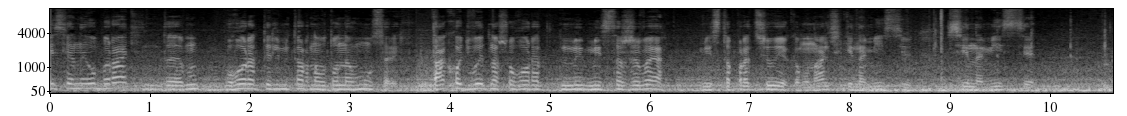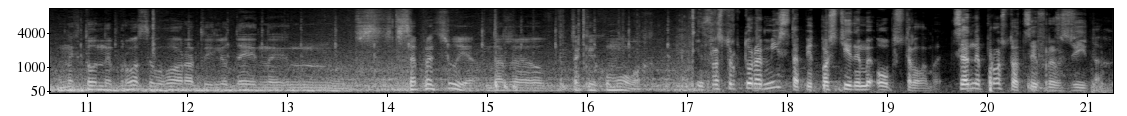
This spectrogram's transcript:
Якщо не обирати, город елементарно утоне в мусорі. Так хоч видно, що город місто живе, місто працює, комунальщики на місці, всі на місці. Ніхто не бросив город і людей не все працює, навіть в таких умовах. Інфраструктура міста під постійними обстрілами це не просто цифри в звітах.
